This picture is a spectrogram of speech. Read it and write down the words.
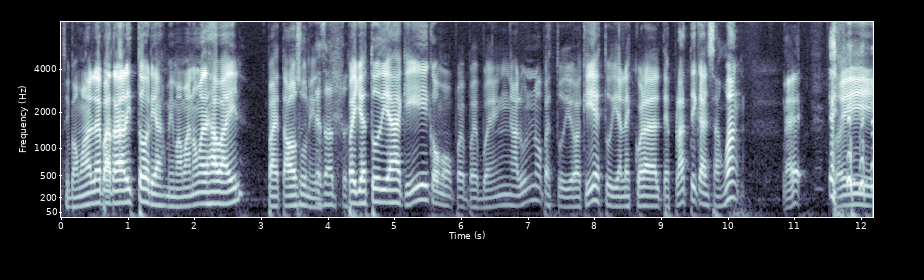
si vamos a darle para atrás a la historia, mi mamá no me dejaba ir para Estados Unidos. Exacto. Pues yo estudié aquí como pues, pues buen alumno, pues estudió aquí, estudié en la Escuela de Artes Plásticas en San Juan. Eh, Soy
